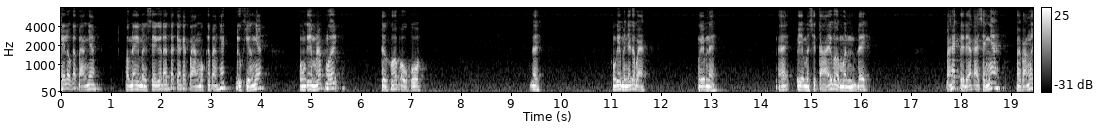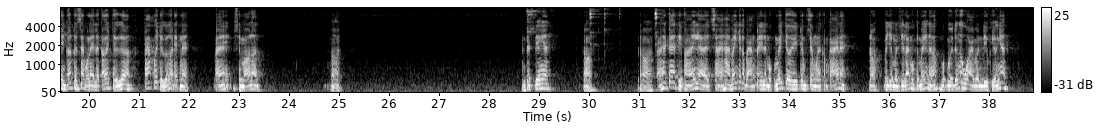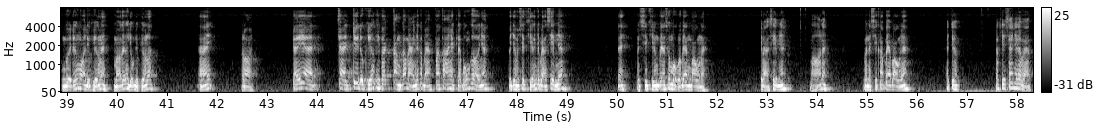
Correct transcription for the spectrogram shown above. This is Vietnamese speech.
Hello các bạn nha. Hôm nay mình sẽ gửi đến tất cả các bạn một cái bản hát điều khiển nhé. Một game rất mới Từ khóa bầu cua. Đây. Con game này nhé các bạn. Con game này. Đấy, bây giờ mình sẽ tải vào mình đây. Bản hát thì đã cài sẵn nha. Mày vẫn liên kết với sát vào đây là có cái chữ ờ, phát với chữ rất là đẹp nè. Đấy, sẽ mở lên. Rồi. Mình tắt tiếng nha rồi. Rồi, bạn hết cái thì phải là xài hai máy nha các bạn. Đây là một cái máy chơi trong sòng này cầm cái này. Rồi, bây giờ mình sẽ lấy một cái máy nữa. Một người đứng ở ngoài mình điều khiển nha. Một người đứng ngoài điều khiển này. Mở cái ứng dụng điều khiển lên. Đấy. Rồi. Cái à, xài chơi điều khiển thì phải cần có mạng nha các bạn. Phải wifi hoặc là 4G nha. Bây giờ mình sẽ khiển cho bạn xem nhé. Đây, mình sẽ khiển be số 1 là be bầu này. Các bạn xem nhé. Mở này. Bên này sẽ có be bầu nhé. Thấy chưa? Rất chính xác nha các bạn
